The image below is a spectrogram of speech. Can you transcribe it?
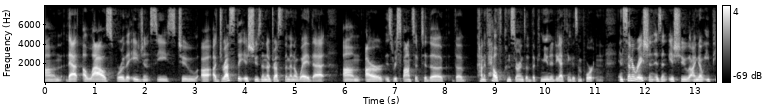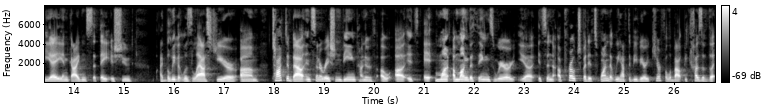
um, that allows for the agencies to uh, address the issues and address them in a way that um, are, is responsive to the, the kind of health concerns of the community, I think is important. Incineration is an issue. I know EPA and guidance that they issued, I believe it was last year, um, talked about incineration being kind of a, it's a, among the things where it's an approach, but it's one that we have to be very careful about because of the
